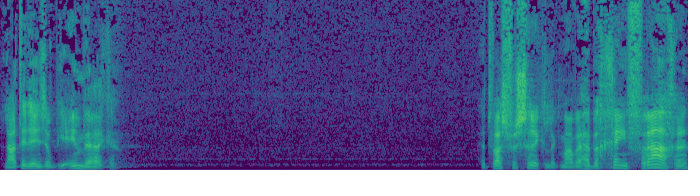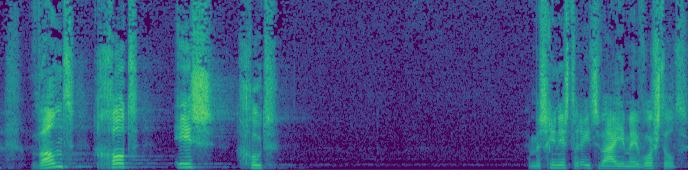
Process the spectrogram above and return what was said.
Laat dit eens op je inwerken. Het was verschrikkelijk, maar we hebben geen vragen, want God is goed. En misschien is er iets waar je mee worstelt.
